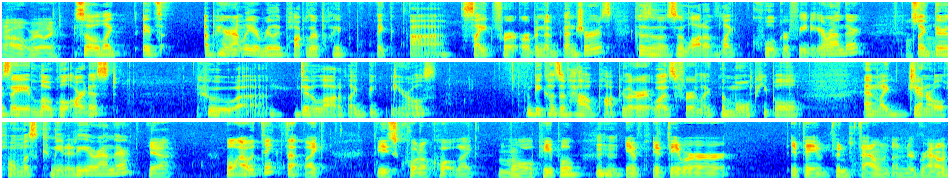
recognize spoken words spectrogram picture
Oh, really? So like it's apparently a really popular pla like uh, site for urban adventurers because there's a lot of like cool graffiti around there. Awesome. Like there's a local artist who uh, did a lot of like big murals because of how popular it was for like the mole people and like general homeless community around there. Yeah. Well, I would think that like these quote unquote like mole people, Mm-hmm. if if they were, if they've been found underground,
